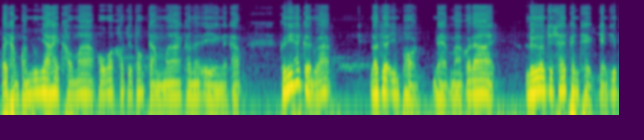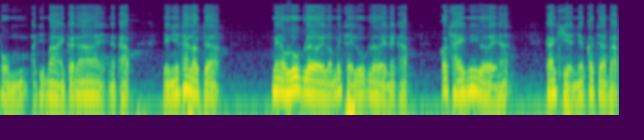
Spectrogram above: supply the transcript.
ไปทำความยุ่งยากให้เขามาก เพราะว่าเขาจะต้องจำมากเท่านั้นเองนะครับคราวนี้ถ้าเกิดว่าเราจะ import แบบมาก็ได้ หรือเราจะใช้ Pentex อย่างที่ผมอธิบายก็ได้นะครับ อย่างนี้ถ้าเราจะไม่เอารูปเลย เราไม่ใส่รูปเลยนะครับ ก็ใช้นี่เลยฮะการเขียนเนี่ยก็จะแบบ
